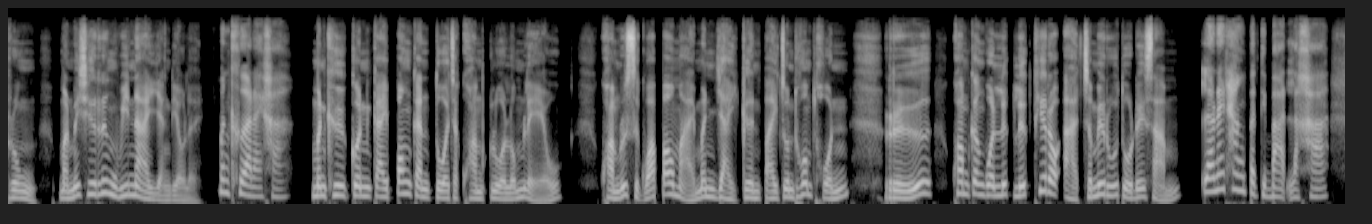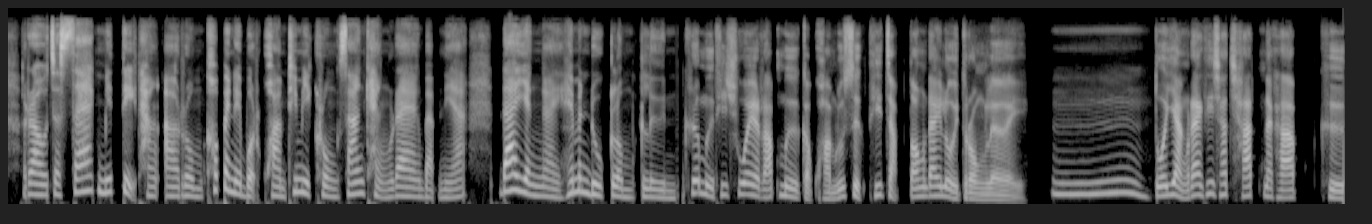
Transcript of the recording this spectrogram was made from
พรุ่ง มันไม่ใช่เรื่องวินัยอย่างเดียวเลย มันคืออะไรคะ มันคือกลไกป้องกันตัวจากความกลัวล้มเหลว ความรู้สึกว่าเป้าหมายมันใหญ่เกินไปจนท่วมท้น หรือความกังวลลึกๆ ที่เราอาจจะไม่รู้ตัวด้วยซ้ำแล้วในทางปฏิบัติล่ะคะ เราจะแทรกมิติทางอารมณ์เข้าไปในบทความที่มีโครงสร้างแข็งแรงแบบเนี้ยได้ยังไงให้มันดูกลมกลืน เครื่องมือที่ช่วยรับมือกับความรู้สึกที่จับต้องได้โดยตรงเลยอืมตัวอย่างแรกที่ชัดๆนะครับ คือ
